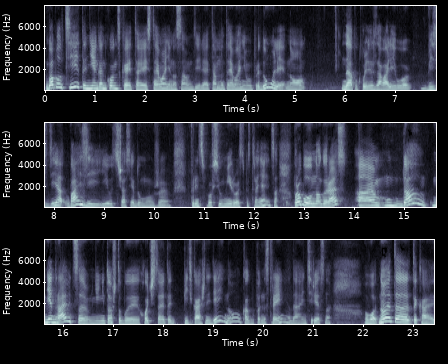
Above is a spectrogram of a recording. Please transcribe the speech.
Bubble tea это не гонконгское, это из Тайваня на самом деле. Там на Тайване его придумали, но да, популяризовали его везде, в Азии, и вот сейчас, я думаю, уже, в принципе, по всему миру распространяется. Пробовала много раз, а, да, мне нравится, мне не то, чтобы хочется это пить каждый день, но как бы под настроение, да, интересно. Вот, но это такая,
